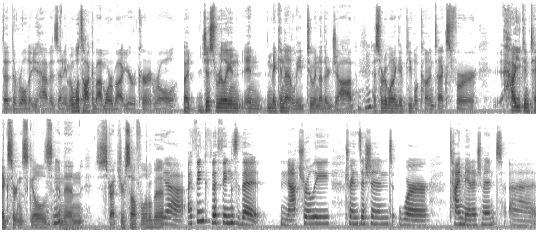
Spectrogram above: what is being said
the, the role that you have at Xenium? And we'll talk about more about your current role, but just really in, in making that leap to another job, I sort of want to give people context for how you can take certain skills and then stretch yourself a little bit. Yeah, I think the things that naturally transitioned were time management, uh,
